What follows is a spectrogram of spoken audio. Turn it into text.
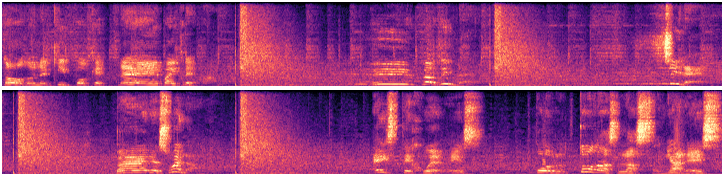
todo el equipo que trepa y trepa. Imperdible. Chile. Venezuela. Este jueves, por todas las señales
